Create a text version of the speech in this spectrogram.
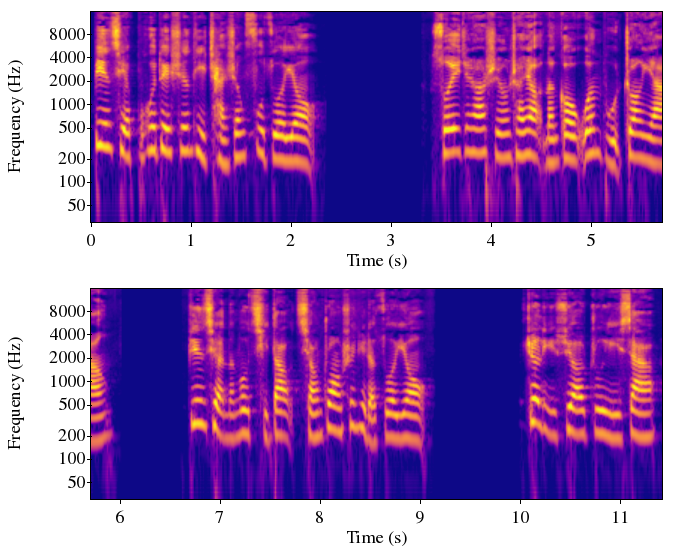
并且不会对身体产生副作用。所以经常使用山药能够温补壮阳，并且能够起到强壮身体的作用。这里需要注意一下，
